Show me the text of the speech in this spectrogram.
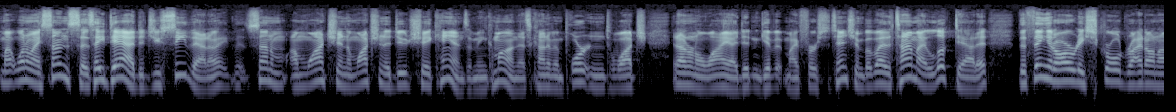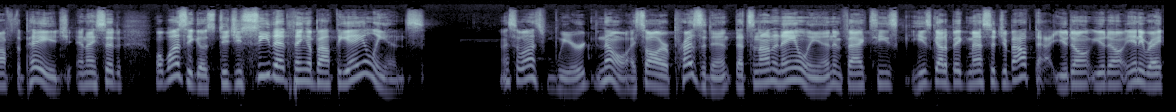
my, one of my sons says, "Hey, Dad, did you see that? I, son, I'm, I'm, watching. I'm watching a dude shake hands. I mean, come on, that's kind of important to watch." And I don't know why I didn't give it my first attention, but by the time I looked at it, the thing had already scrolled right on off the page. And I said, "What was?" He goes, "Did you see that thing about the aliens?" I said, well, that's weird. No, I saw our president. That's not an alien. In fact, he's he's got a big message about that. You don't, you don't, anyway.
